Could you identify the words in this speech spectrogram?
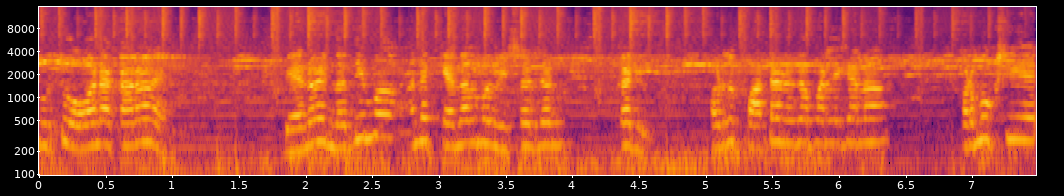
પૂરતું હોવાના કારણે બહેનોએ નદીમાં અને કેનાલમાં વિસર્જન કર્યું. પરંતુ પાટણ નગરપાલિકાના પ્રમુખશ્રીએ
